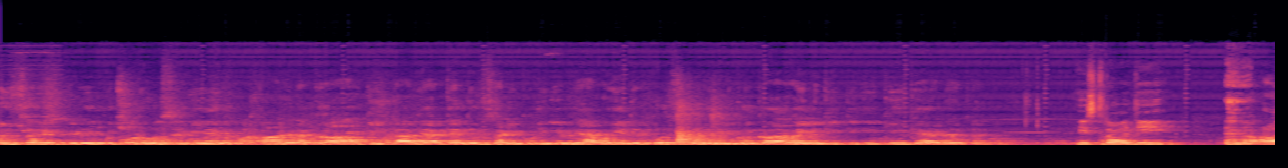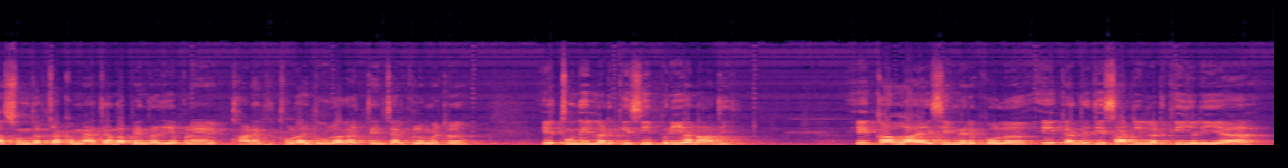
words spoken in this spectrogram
ਅਨਸਰ ਜਿਹੜੇ ਕੁਝ ਲੋਕ ਸੀਗੇ ਆ ਜਿਹੜਾ ਘਰਾਰ ਕੀਤਾ ਗਿਆ ਕਹਿੰਦੇ ਵੀ ਸਾਡੀ ਕੁੜੀ ਕਿਡਨੈਪ ਹੋਈ ਹੈ ਤੇ ਪੁਲਿਸ ਕੋਲ ਕੋਈ ਕਾਰਵਾਈ ਨਹੀਂ ਕੀਤੀ ਗਈ ਕੀ ਕਹਿਣਾ ਚਾਹੁੰਦੇ ਇਸ ਤਰ੍ਹਾਂ ਜੀ ਆ ਸੁੰਦਰ ਚੱਕ ਮਹਿਤਿਆਂ ਦਾ ਪੈਂਦਾ ਜੀ, ਆਪਣੇ ਥਾਣੇ ਤੋਂ ਥੋੜਾ ਹੀ ਦੂਰ ਹੈਗਾ 3-4 ਕਿਲੋਮੀਟਰ। ਇੱਥੋਂ ਦੀ ਲੜਕੀ ਸੀ ਪ੍ਰਿਆ ਨਾਂ ਦੀ। ਇਹ ਕੱਲ ਆਏ ਸੀ ਮੇਰੇ ਕੋਲ। ਇਹ ਕਹਿੰਦੇ ਜੀ, ਸਾਡੀ ਲੜਕੀ ਜਿਹੜੀ ਹੈ,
